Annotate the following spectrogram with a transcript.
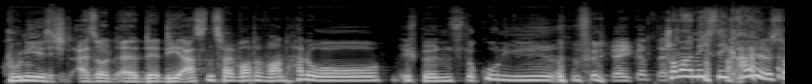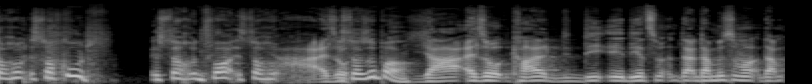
Kuni ist Ich, also äh, die, die ersten zwei Worte waren Hallo, ich bin's, der Kuni. Finde ich eigentlich ganz nett. schon mal nicht Sieg Heil ist doch ist doch gut ist doch ist doch Ja, also, ist doch super ja, also Karl, die, die jetzt, da, da müssen wir, da,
